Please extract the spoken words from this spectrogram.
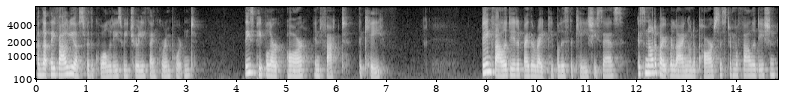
and that they value us for the qualities we truly think are important. These people are, are in fact, the key. Being validated by the right people is the key, she says. It's not about relying on a power system of validation,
